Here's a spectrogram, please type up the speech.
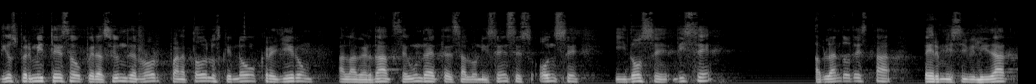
Dios permite esa operación de error para todos los que no creyeron a la verdad. Segunda de Tesalonicenses 11 y 12 dice, hablando de esta permisibilidad,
